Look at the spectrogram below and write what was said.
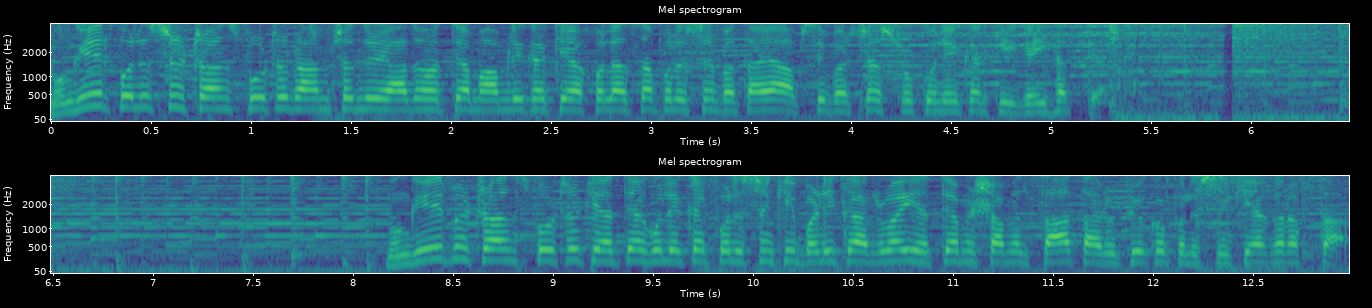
मुंगेर पुलिस ने ट्रांसपोर्टर रामचंद्र यादव हत्या मामले का किया खुलासा। पुलिस ने बताया, आपसी वर्चस्व को लेकर की गई हत्या। मुंगेर में ट्रांसपोर्टर की हत्या को लेकर पुलिस ने की बड़ी कार्रवाई। हत्या में शामिल सात आरोपियों को पुलिस ने किया गिरफ़्तार।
